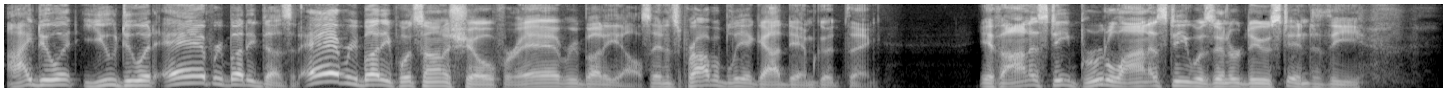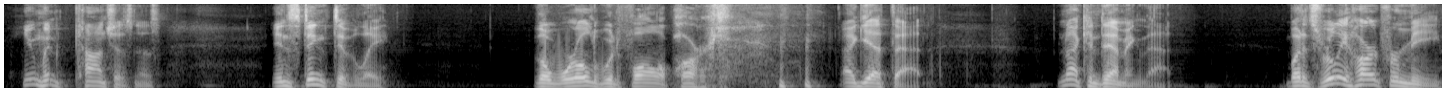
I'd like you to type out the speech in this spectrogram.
I do it, you do it, everybody does it. Everybody puts on a show for everybody else, and it's probably a goddamn good thing. If honesty, brutal honesty, was introduced into the human consciousness instinctively, the world would fall apart. I get that. I'm not condemning that. But it's really hard for me,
